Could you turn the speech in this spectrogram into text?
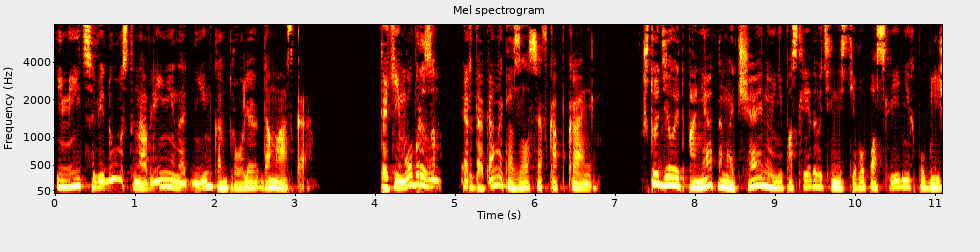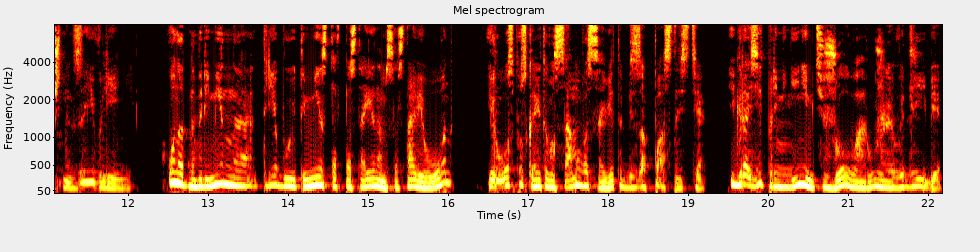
имеется в виду восстановление над ним контроля Дамаска. Таким образом, Эрдоган оказался в капкане что делает понятным отчаянную непоследовательность его последних публичных заявлений. Он одновременно требует места в постоянном составе ООН и распуска этого самого Совета Безопасности и грозит применением тяжелого оружия в Идлибе,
